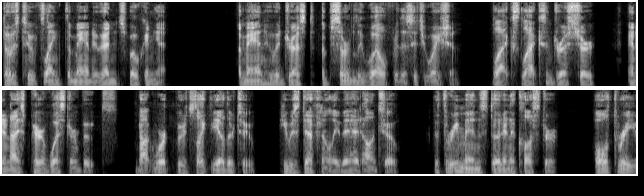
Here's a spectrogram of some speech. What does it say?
Those two flanked the man who hadn't spoken yet. A man who had dressed absurdly well for the situation. Black slacks and dress shirt, and a nice pair of western boots. Not work boots like the other two. He was definitely the head honcho. The three men stood in a cluster. All three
